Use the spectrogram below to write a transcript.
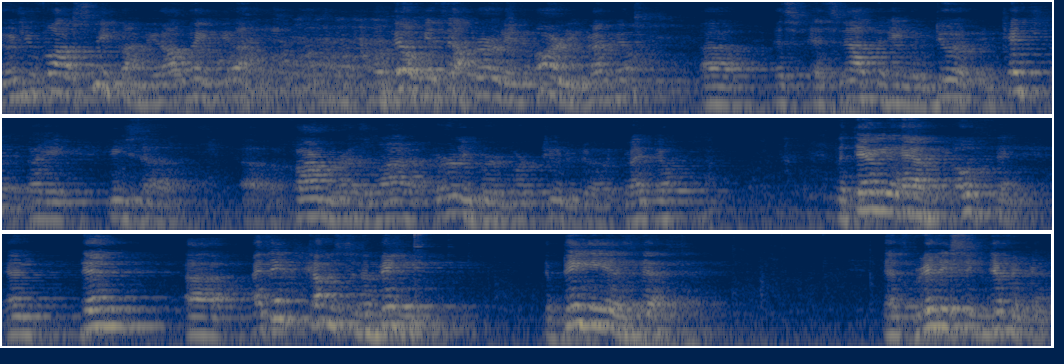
Don't you fall asleep on me, I'll wake you up. well, Bill gets up early in the morning, right, Bill? Uh, it's, it's not that he would do it intentionally, but he, he's a, a farmer, has a lot of early bird work too to do it, right, Bill? But there you have oath thing. And then uh, I think it comes to the biggie. The biggie is this. That's really significant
